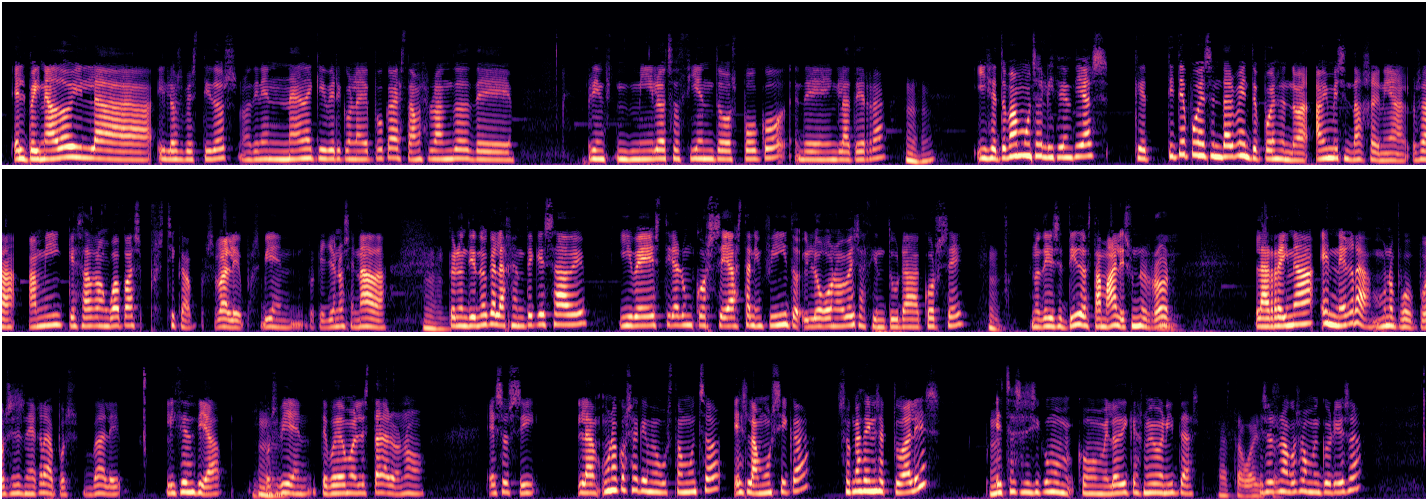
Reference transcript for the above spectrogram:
el peinado y, la, y los vestidos no tienen nada que ver con la época. Estamos hablando de prin- 1800 poco de Inglaterra. Y se toman muchas licencias que a ti te pueden sentar bien y te pueden sentar. A mí me sientan genial. O sea, a mí que salgan guapas, pues chica, pues vale, pues bien, porque yo no sé nada. Pero entiendo que la gente que sabe y ve estirar un corsé hasta el infinito y luego no ves la cintura corsé, Hmm. no tiene sentido, está mal, es un error. La reina es negra, bueno, pues, pues es negra, pues vale. Licencia, pues Hmm. bien, te puede molestar o no. Eso sí. La- una cosa que me gusta mucho es la música. Son canciones actuales, ¿Mm? hechas así como, como melódicas, muy bonitas. Ah, Está guay. Eso es está. una cosa muy curiosa.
